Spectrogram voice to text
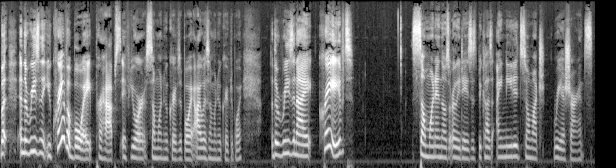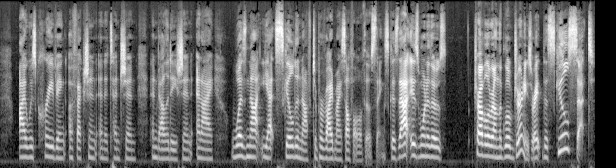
But, and the reason that you crave a boy, perhaps, if you're someone who craves a boy, I was someone who craved a boy. The reason I craved someone in those early days is because I needed so much reassurance. I was craving affection and attention and validation, and I was not yet skilled enough to provide myself all of those things. Because that is one of those travel around the globe journeys, right? The skill set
